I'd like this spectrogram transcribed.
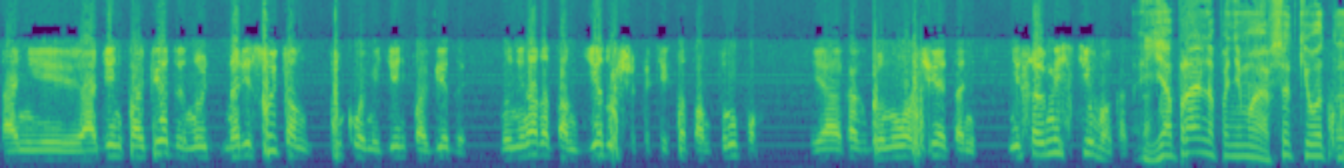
А не а День Победы, ну нарисуй там буквами День Победы. Ну не надо там дедушек, каких-то там трупов. Я как бы, ну вообще это несовместимо как-то. Я правильно понимаю, все-таки вот э,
